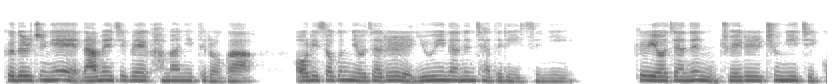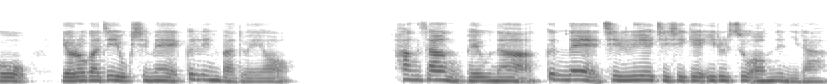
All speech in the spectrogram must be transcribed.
그들 중에 남의 집에 가만히 들어가 어리석은 여자를 유인하는 자들이 있으니 그 여자는 죄를 중히 지고 여러 가지 욕심에 끌린 바 되어 항상 배우나 끝내 진리의 지식에 이를 수 없느니라.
